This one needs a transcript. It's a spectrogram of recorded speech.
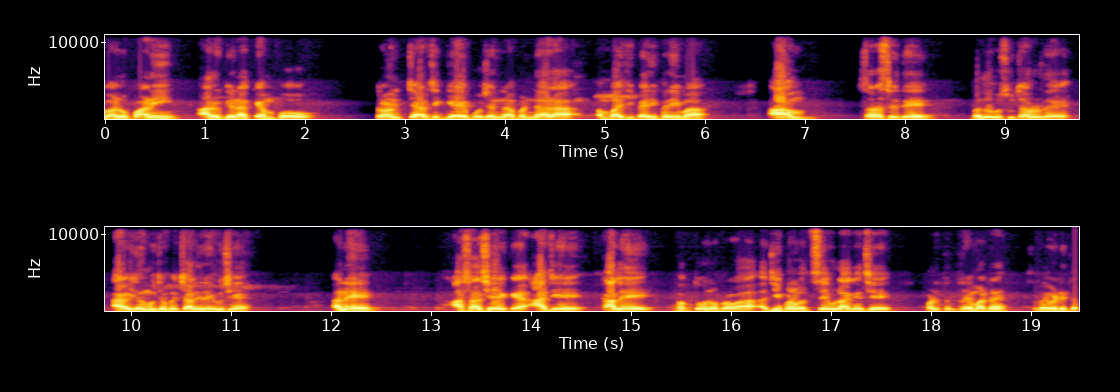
પીવાનું પાણી, આરોગ્યના કેમ્પો ત્રણ ચાર જગ્યાએ ભોજનના ભંડારા અંબાજી પેરીફરીમાં. આમ, સરસ રીતે બધું સુચારુ રીતે આયોજન મુજબ જ ચાલી રહ્યું છે. અને આશા છે કે આજે, કાલે ભક્તોનો પ્રવાહ હજી પણ વધશે એવું લાગે છે. પણ તંત્ર માટે વહીવટી તંત્ર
